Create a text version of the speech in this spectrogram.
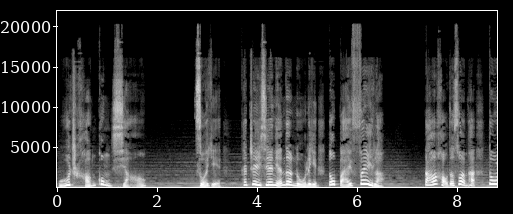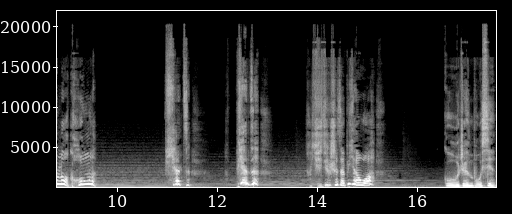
无偿共享。所以，他这些年的努力都白费了，打好的算盘都落空了。骗子，骗子，他一定是在骗我。顾真不信，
